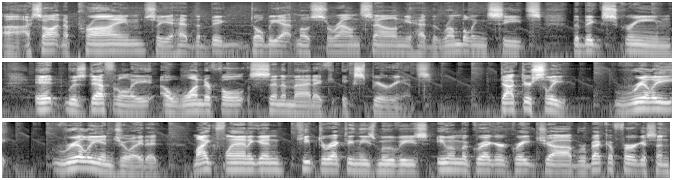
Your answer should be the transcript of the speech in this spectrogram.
Uh, I saw it in a prime, so you had the big Dolby Atmos surround sound, you had the rumbling seats, the big screen. It was definitely a wonderful cinematic experience. Doctor Sleep, really, really enjoyed it. Mike Flanagan, keep directing these movies. Ewan McGregor, great job. Rebecca Ferguson,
